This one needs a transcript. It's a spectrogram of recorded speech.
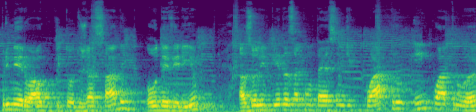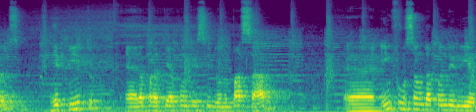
Primeiro, algo que todos já sabem, ou deveriam, as Olimpíadas acontecem de 4 em 4 anos. Repito, era para ter acontecido ano passado. É, em função da pandemia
